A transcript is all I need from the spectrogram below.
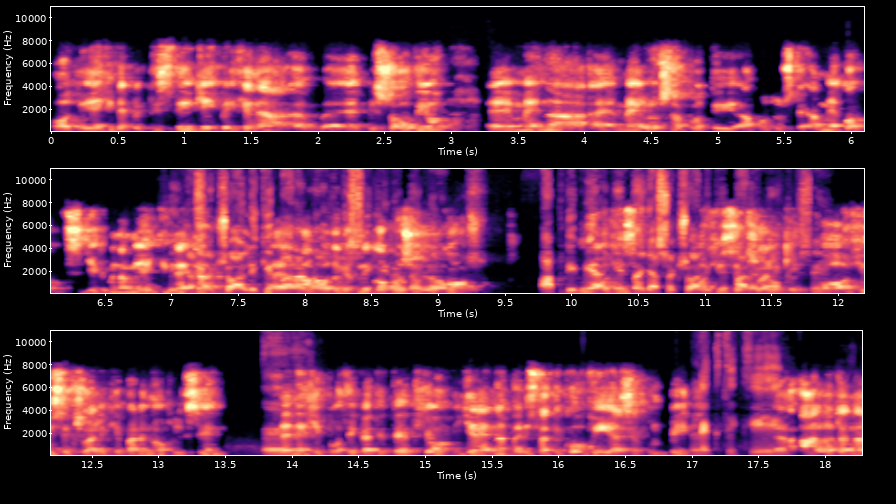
ότι έχει τεπληκτιστεί και υπήρχε ένα ε, επεισόδιο ε, με ένα ε, μέλος από, τη, από τους, μια, συγκεκριμένα μια γυναίκα για σεξουαλική από το τεχνικό προσωπικό. Από τη μία γίνεται για σεξουαλική όχι παρενόχληση. όχι σεξουαλική παρενόχληση. Ε... Δεν έχει υποθεί κάτι τέτοιο. Για ένα περιστατικό βίας έχουν πει. Λεκτική. Ε, άλλο το ένα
